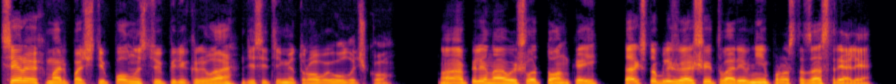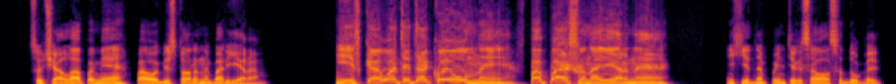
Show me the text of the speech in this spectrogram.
Серая хмарь почти полностью перекрыла десятиметровую улочку. Но пелена вышла тонкой, так что ближайшие твари в ней просто застряли, суча лапами по обе стороны барьера. «И в кого ты такой умный? В папашу, наверное!» — ехидно поинтересовался Дугальд,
